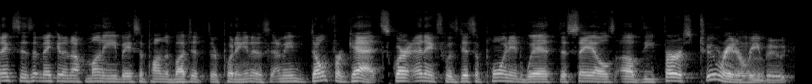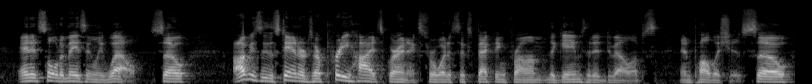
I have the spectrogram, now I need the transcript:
Enix isn't making enough money based upon the budget that they're putting into this, I mean, don't forget, Square Enix was disappointed with the sales of the first Tomb Raider reboot, and it sold amazingly well. So, obviously, the standards are pretty high at Square Enix for what it's expecting from the games that it develops and publishes. So,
